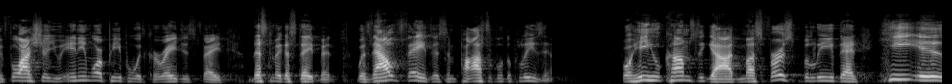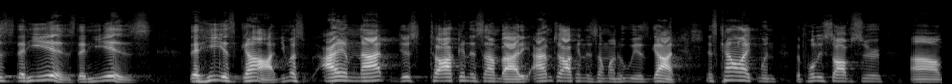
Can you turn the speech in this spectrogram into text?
before I show you any more people with courageous faith, let's make a statement. Without faith, it's impossible to please him. For he who comes to God must first believe that he is, that he is, that he is, that he is God. You must, I am not just talking to somebody, I'm talking to someone who is God. It's kind of like when the police officer uh,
